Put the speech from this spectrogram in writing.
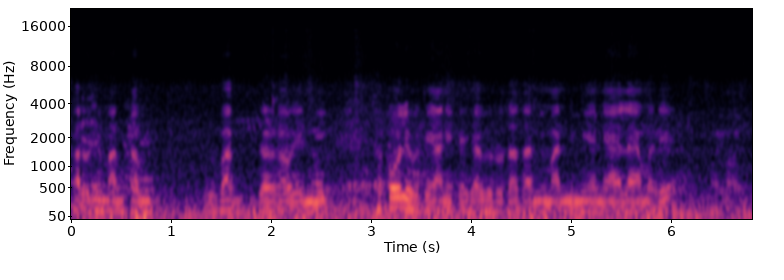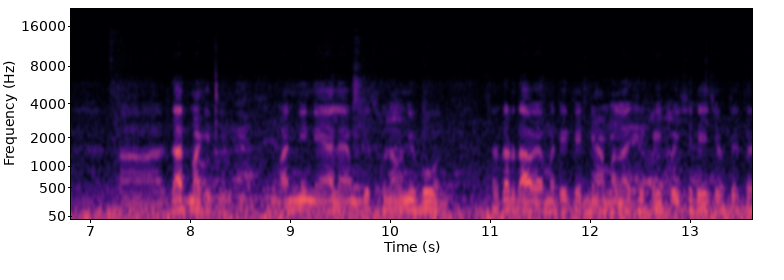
सार्वजनिक बांधकाम विभाग जळगाव यांनी थकवले होते आणि त्याच्या विरोधात आम्ही माननीय न्यायालयामध्ये दाद मागितली होती. माननीय न्यायालयामध्ये सुनावणी होऊन सदर दाव्यामध्ये त्यांनी आम्हाला जे काही पैसे द्यायचे होते तर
